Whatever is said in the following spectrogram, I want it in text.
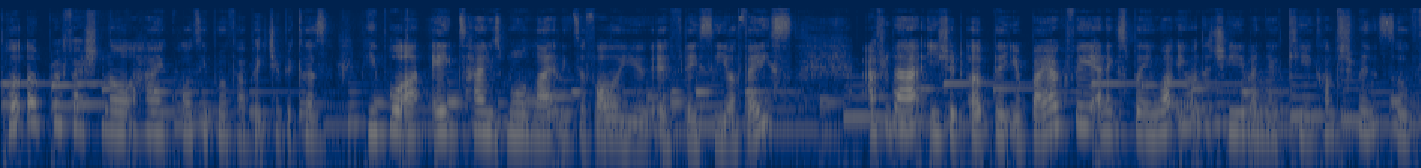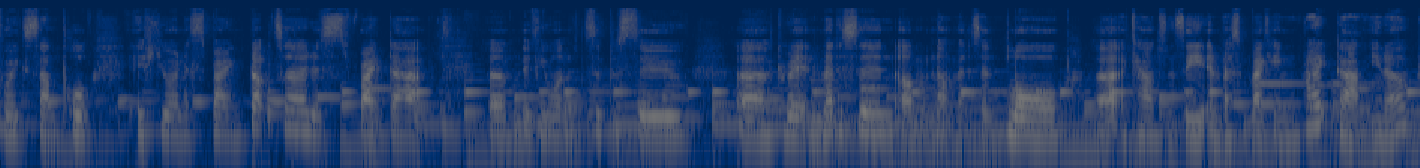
put a professional, high quality profile picture because people are 8 times more likely to follow you if they see your face. After that, you should update your biography and explain what you want to achieve and your key accomplishments. So, for example, if you're an aspiring doctor, just write that. Um, if you want to pursue a career in medicine, um, not medicine, law, uh, accountancy, investment banking, write that, you know,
